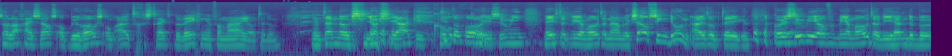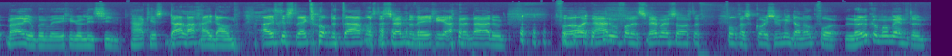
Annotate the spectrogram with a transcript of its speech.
Zo lag hij zelfs op bureaus om uitgestrekt bewegingen van Mario te doen. Nintendo's Yoshiaki Ko-? Koizumi heeft het Miyamoto namelijk zelf zien doen, uitroepteken. Koizumi over Miyamoto die hem de be- Mario-bewegingen liet zien. Haakjes, daar lag hij dan. Uitgestrekt op de tafels de zwembewegingen aan het nadoen. Vooral het nadoen van het zwemmen zorgde volgens Koizumi dan ook voor leuke momenten.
